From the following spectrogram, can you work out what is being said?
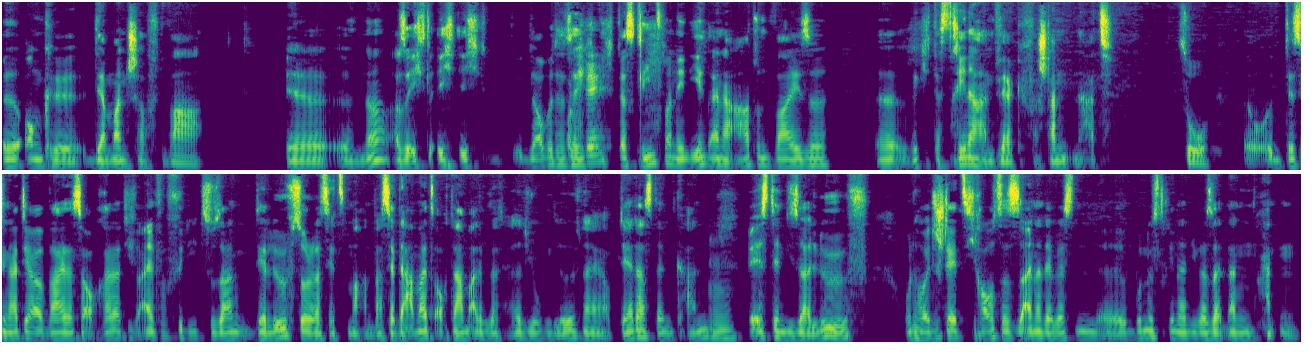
äh, der Mannschaft war. Äh, äh, ne? Also ich, ich, ich glaube tatsächlich okay. nicht, dass Klinsmann in irgendeiner Art und Weise äh, wirklich das Trainerhandwerk verstanden hat. So. Und deswegen hat ja, war das ja auch relativ einfach für die zu sagen, der Löw soll das jetzt machen. Was ja damals auch, da haben alle gesagt, Jogi Löw, naja, ob der das denn kann, mhm. wer ist denn dieser Löw? Und heute stellt sich raus, das ist einer der besten äh, Bundestrainer, die wir seit langem hatten.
